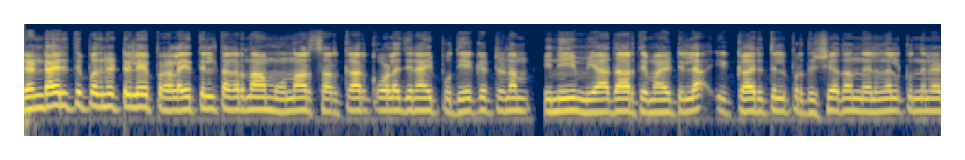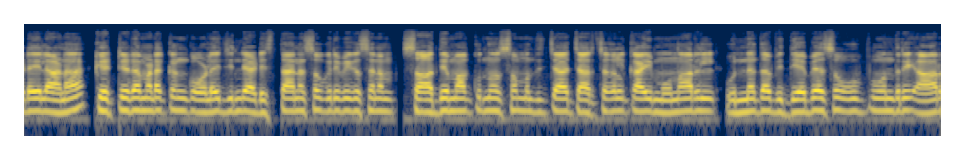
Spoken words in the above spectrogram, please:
രണ്ടായിരത്തി പതിനെട്ടിലെ പ്രളയത്തിൽ തകർന്ന മൂന്നാർ സർക്കാർ കോളേജിനായി പുതിയ കെട്ടിടം ഇനിയും യാഥാർത്ഥ്യമായിട്ടില്ല. ഇക്കാര്യത്തിൽ പ്രതിഷേധം നിലനിൽക്കുന്നതിനിടയിലാണ് കെട്ടിടമടക്കം കോളേജിന്റെ അടിസ്ഥാന സൗകര്യ വികസനം സാധ്യമാക്കുന്നത് സംബന്ധിച്ച ചർച്ചകൾക്കായി മൂന്നാറിൽ ഉന്നത വിദ്യാഭ്യാസ വകുപ്പ് മന്ത്രി ആർ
